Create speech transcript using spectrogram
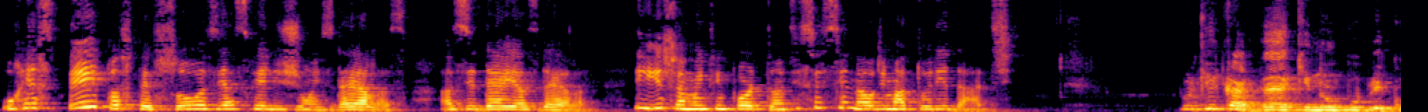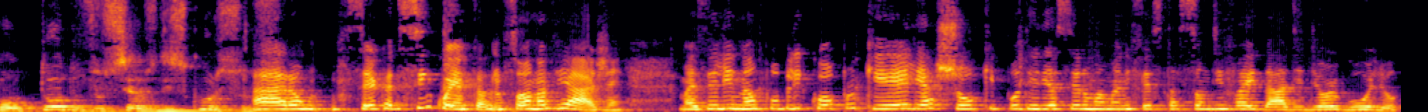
o respeito às pessoas e às religiões delas, às ideias delas. E isso é muito importante, isso é sinal de maturidade. Por que Kardec não publicou todos os seus discursos? Ah, eram cerca de 50, não só na viagem. Mas ele não publicou porque ele achou que poderia ser uma manifestação de vaidade, de orgulho.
